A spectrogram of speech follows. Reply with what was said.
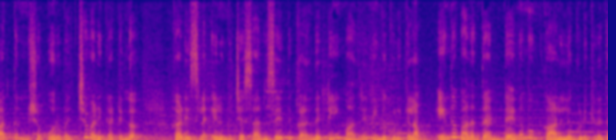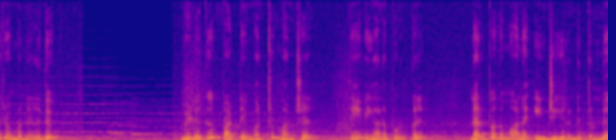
பத்து நிமிஷம் ஊற வச்சு வடிகட்டுங்க. கடைசியில் எலுமிச்சை சாறு சேர்த்து கலந்து டீ மாதிரி நீங்கள் குடிக்கலாம். இந்த வாரத்தை தினமும் காலையில் குடிக்கிறது ரொம்ப நல்லது. மிளகு பட்டை மற்றும் மஞ்சள். தேவையான பொருட்கள் நற்பதமான இஞ்சி இரண்டு துண்டு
